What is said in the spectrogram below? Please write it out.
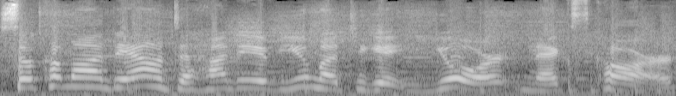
So come on down to Hyundai of Yuma to get your next car.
